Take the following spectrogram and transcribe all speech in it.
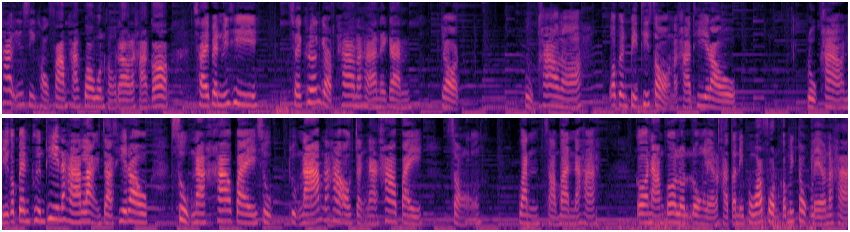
ข้าวอินทรีย์ของฟาร์มพักวาวนของเรานะคะ ก็ใช้เป็นวิธีใช้เครื่องหยอดข้าวนะคะ ในการหยอดปลูกข้าวเนาะ ก็เป็นปีที่สองนะคะที่เราปลูกข้าวนี้ก็เป็นพื้นที่นะคะ หลังจากที่เราสูบนาข้าวไปสูบสูบน้ำนะคะ ออกจากนาข้าวไปสองวันสามวันนะคะ ก็น้ำก็ลดลงแล้วนะคะ ตอนนี้เพราะว่าฝนก็ไม่ตกแล้วนะคะ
